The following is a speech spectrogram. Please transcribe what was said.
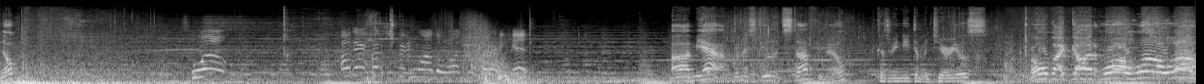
Nope. Whoa! Oh, that must have been one of the ones that already hit. Um, yeah, I'm gonna steal its stuff, you know? Because we need the materials. Oh my god! Whoa, whoa, whoa!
